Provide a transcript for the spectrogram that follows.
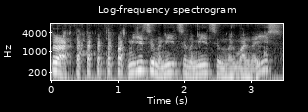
Так, так, так, так, так, так, медицина, медицина, медицина, нормально есть?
